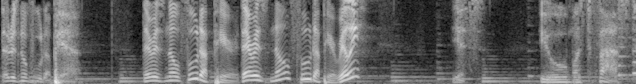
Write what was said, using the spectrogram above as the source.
There is no food up here. There is no food up here. There is no food up here. Really? Yes. You must fast.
